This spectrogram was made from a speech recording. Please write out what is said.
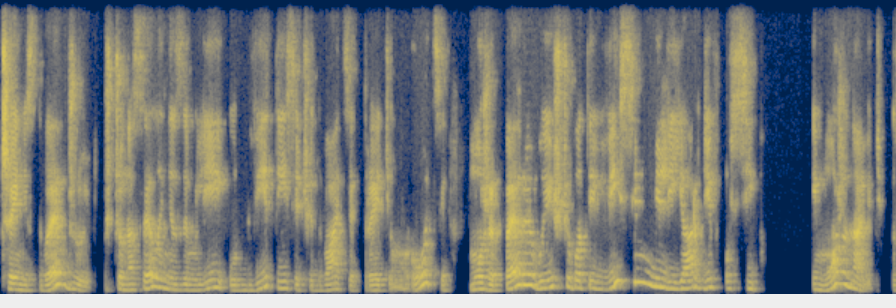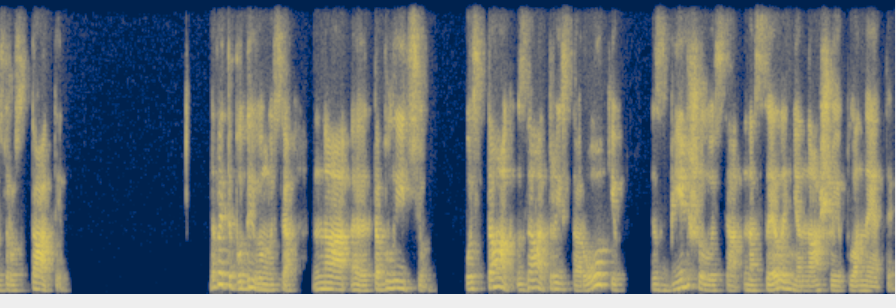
Вчені стверджують, що населення Землі у 2023 році може перевищувати 8 мільярдів осіб і може навіть зростати. Давайте подивимося на е, таблицю. Ось так за 300 років збільшилося населення нашої планети.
